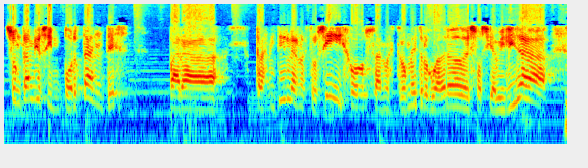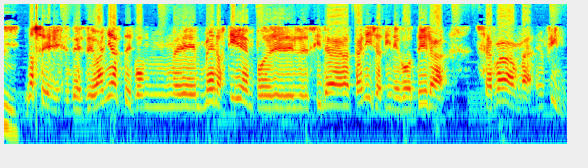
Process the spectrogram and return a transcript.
son cambios importantes para transmitirle a nuestros hijos, a nuestro metro cuadrado de sociabilidad, Hmm. no sé, desde bañarte con eh, menos tiempo, si la canilla tiene gotera, cerrarla, en fin,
